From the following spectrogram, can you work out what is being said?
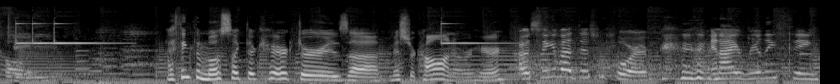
Colin. I think the most like their character is uh, Mr. Colin over here. I was thinking about this before, and I really think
